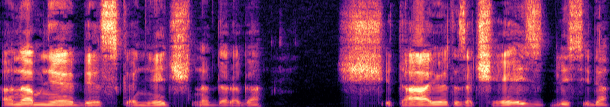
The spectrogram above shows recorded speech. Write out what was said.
Она мне бесконечно дорога. Считаю это за честь для себя,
